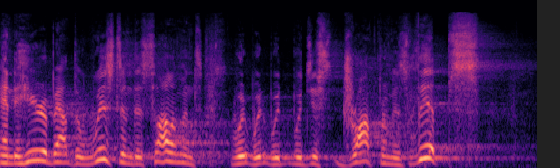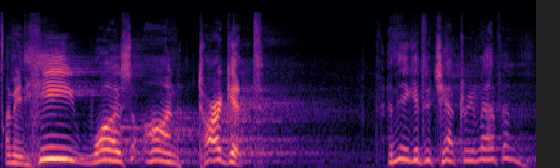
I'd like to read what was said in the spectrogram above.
and to hear about the wisdom that Solomon would, would, would, would just drop from his lips. I mean, he was on target. And then you get to chapter 11.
